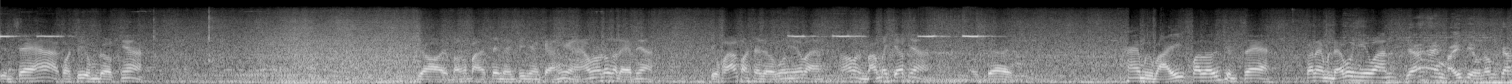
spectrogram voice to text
Tìm xe ha còn sử dụng được nha. Rồi bạn các bạn xem nhận trên dàn cản dàn áo nó rất là đẹp nha. Chìa khóa còn xe được luôn nha các bạn. Đó mình bấm mấy chớp nha. Ok. 217 khóa lớn trên xe. Cái này mình để bao nhiêu anh? giá 27 triệu 500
